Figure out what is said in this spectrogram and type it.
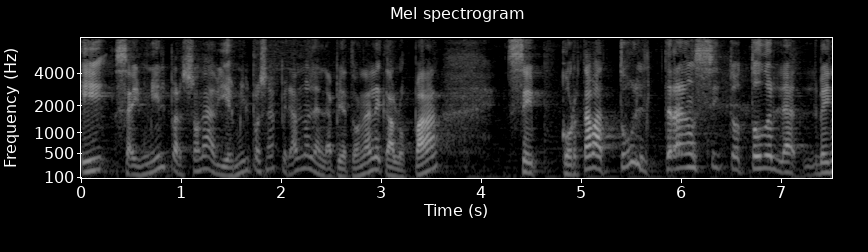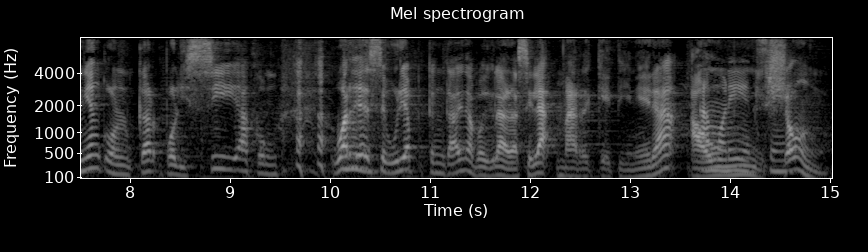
y 6.000 personas, 10.000 personas esperándola en la peatonal de Carlos Paz. Se cortaba todo el tránsito, todo la- venían con car- policías, con guardias de seguridad en cadena, porque claro, Graciela marketinera a, A un morir, sí. millón.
